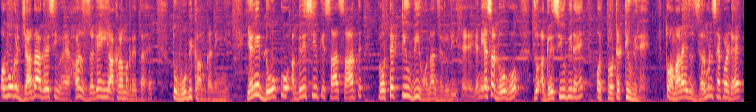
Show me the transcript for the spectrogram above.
और वो अगर ज़्यादा अग्रेसिव है, हर जगह ही आक्रामक रहता है तो वो भी काम का नहीं है। यानी डॉग को अग्रेसिव के साथ साथ प्रोटेक्टिव भी होना ज़रूरी है। यानी ऐसा डॉग हो जो अग्रेसिव भी रहे और प्रोटेक्टिव भी रहे। तो हमारा ये जो जर्मन सेफर्ड है,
